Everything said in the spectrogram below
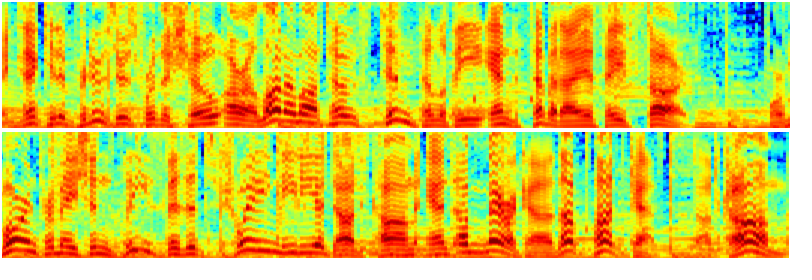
Executive producers for the show are Alana Matos, Tim Phillippe, and Thebadias A. Stard. For more information, please visit shwaymedia.com and americathepodcast.com.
